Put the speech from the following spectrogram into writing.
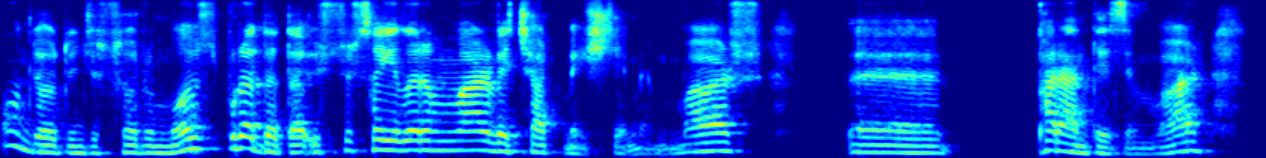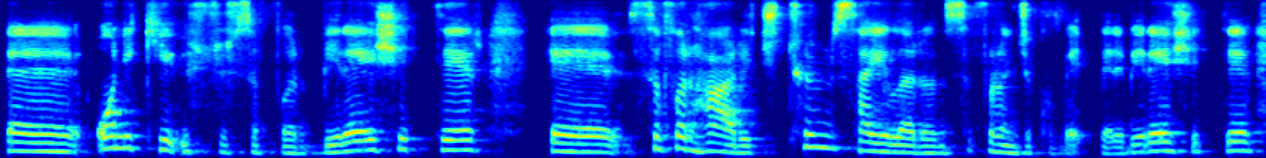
14. sorumuz. Burada da üstü sayılarım var ve çarpma işlemim var. Ee, parantezim var. Ee, 12 üstü 0 1'e eşittir. Ee, 0 hariç tüm sayıların sıfırıncı kuvvetleri 1'e eşittir.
